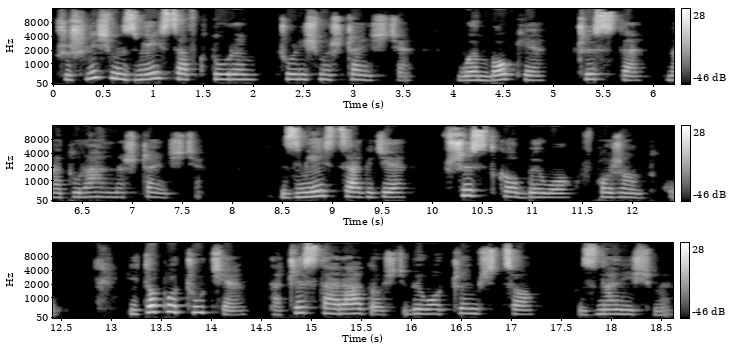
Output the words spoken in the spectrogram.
Przyszliśmy z miejsca, w którym czuliśmy szczęście, głębokie, czyste, naturalne szczęście. Z miejsca, gdzie wszystko było w porządku. I to poczucie, ta czysta radość było czymś, co znaliśmy.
